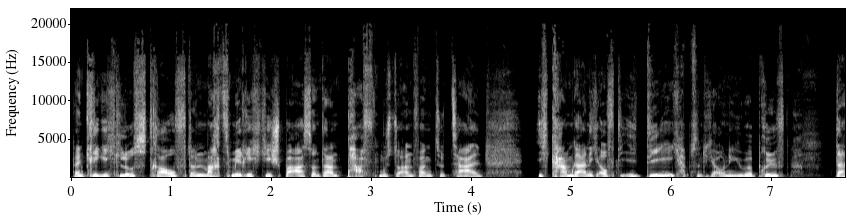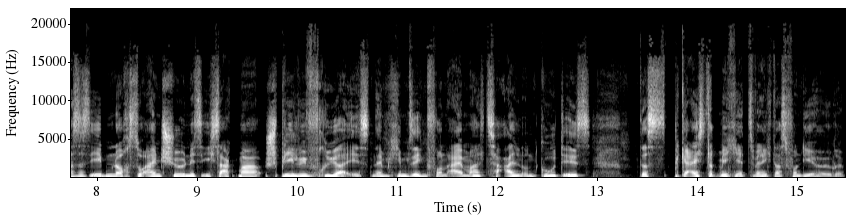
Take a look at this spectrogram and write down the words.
dann kriege ich Lust drauf, dann macht's mir richtig Spaß und dann, paff, musst du anfangen zu zahlen. Ich kam gar nicht auf die Idee, ich habe es natürlich auch nicht überprüft, dass es eben noch so ein schönes, ich sag mal, Spiel wie früher ist, nämlich im Sinn von einmal zahlen und gut ist. Das begeistert mich jetzt, wenn ich das von dir höre.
